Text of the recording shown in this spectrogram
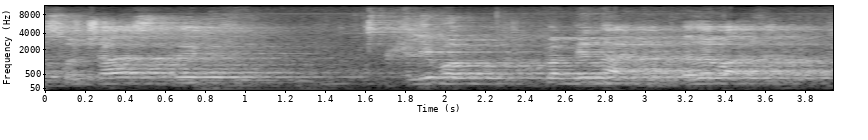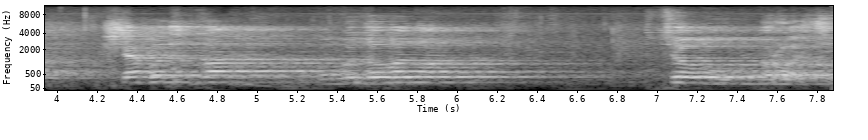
сучасних хлібокомбінатів, елеваторів. Ще буде два побудовано в цьому році.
